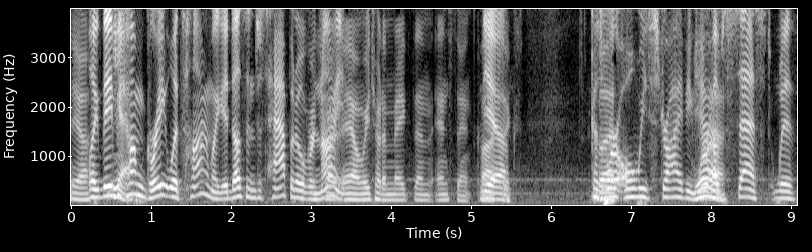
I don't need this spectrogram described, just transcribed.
Yeah. Like they Yeah. become great with time. Like it doesn't just happen We try, overnight. yeah, we try to make them instant classics. Yeah. classics. Because we're always striving. We're Yeah. obsessed with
